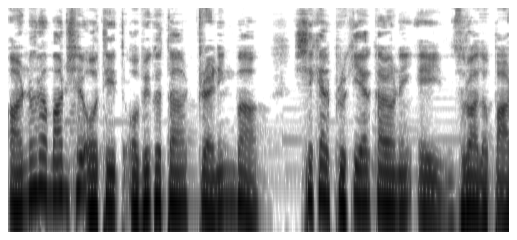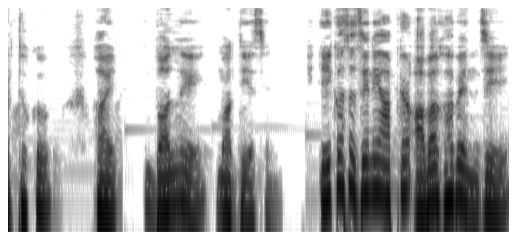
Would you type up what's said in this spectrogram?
অন্যরা মানুষের অতীত, অভিজ্ঞতা ট্রেনিং বা শেখার প্রক্রিয়ার কারণে এই জোরালো পার্থক্য হয় বলে মত দিয়েছেন। এই কথা জেনে আপনার অবাক হবেন যে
